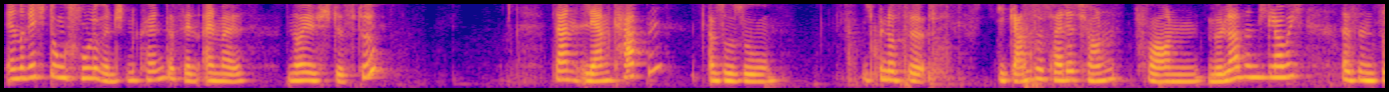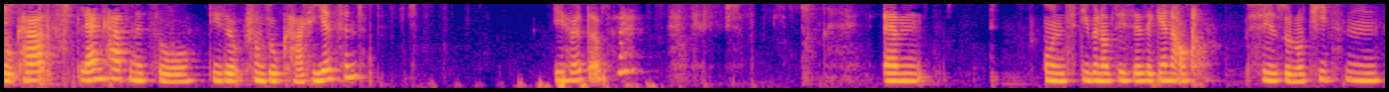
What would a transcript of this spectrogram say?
in Richtung Schule wünschen könnt. Das wären einmal neue Stifte. Dann Lernkarten. Also so, ich benutze die ganze Zeit jetzt schon von Müller sind die, glaube ich. Das sind so Kar Lernkarten mit so, die so, schon so kariert sind. Ihr hört das. ähm, und die benutze ich sehr, sehr gerne auch für so Notizen,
